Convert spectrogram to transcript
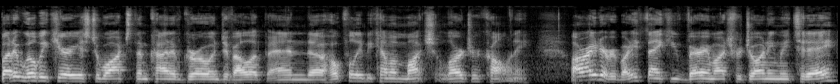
But it will be curious to watch them kind of grow and develop and uh, hopefully become a much larger colony. Alright everybody, thank you very much for joining me today.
